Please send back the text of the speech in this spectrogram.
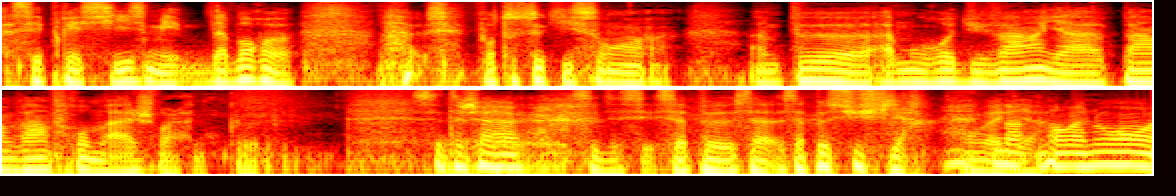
assez précise. Mais d'abord, euh, pour tous ceux qui sont un peu amoureux du vin, il y a pain, vin, fromage, voilà. Donc c'est déjà ça peut ça, ça, peut suffire on va dire. normalement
